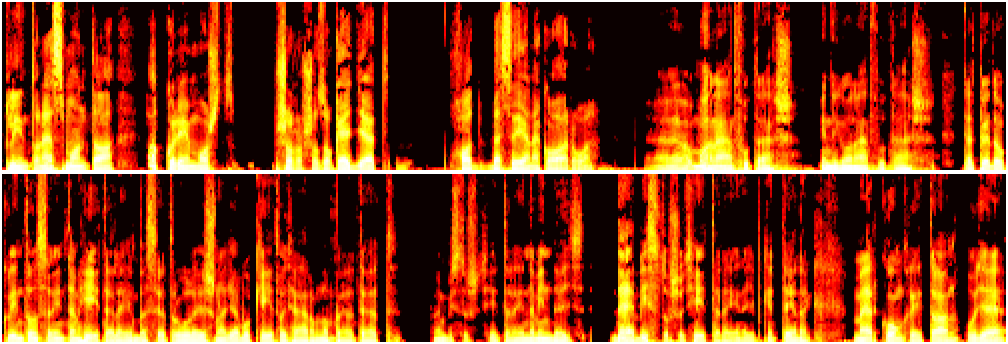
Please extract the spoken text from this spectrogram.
Clinton ezt mondta, akkor én most sorosozok egyet, hadd beszéljenek arról. Van átfutás. Mindig van átfutás. Tehát például Clinton szerintem hét elején beszélt róla, és nagyjából két vagy három nap eltelt. Nem biztos, hogy hét elején, de mindegy. De biztos, hogy hét elején egyébként tényleg. Mert konkrétan ugye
